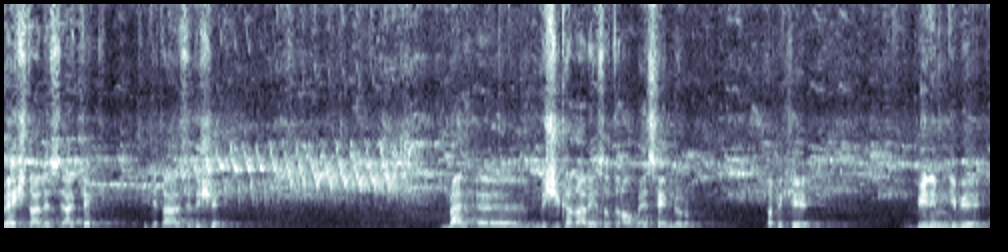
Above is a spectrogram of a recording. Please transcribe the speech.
5 tanesi erkek, 2 tanesi dişi. Ben e, dişi kanaryayı satın almayı sevmiyorum. Tabii ki benim gibi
